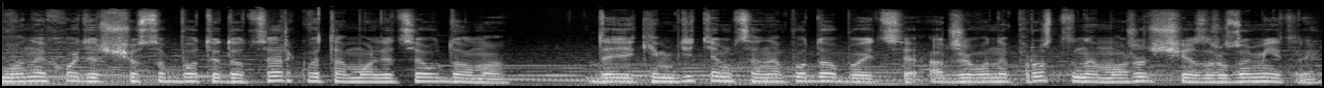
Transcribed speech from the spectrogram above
Вони ходять щосуботи до церкви та моляться вдома. Деяким дітям це не подобається, адже вони просто не можуть ще зрозуміти.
